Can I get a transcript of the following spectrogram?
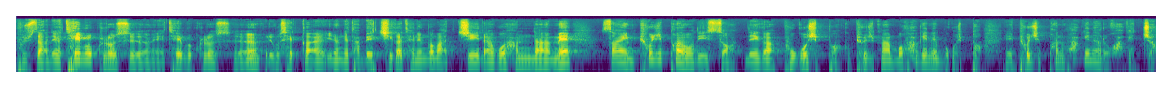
봅시다. 내가 tablecloth, 예, tablecloth, 그리고 색깔, 이런 게 다 매치가 되는 거 맞지? 라고 한 다음에, 사인, 표지판 어디 있어? 내가 보고 싶어. 그 표지판 한번 확인해 보고 싶어. 예, 표지판 확인하러 가겠죠.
